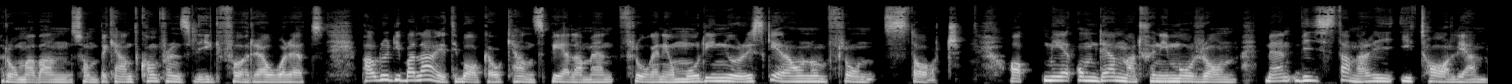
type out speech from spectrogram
Roma vann som bekant Conference League förra året. Paulo Dybala är tillbaka och kan spela, men frågan är om Mourinho riskerar honom från start. Ja, mer om den matchen imorgon, men vi stannar i Italien.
